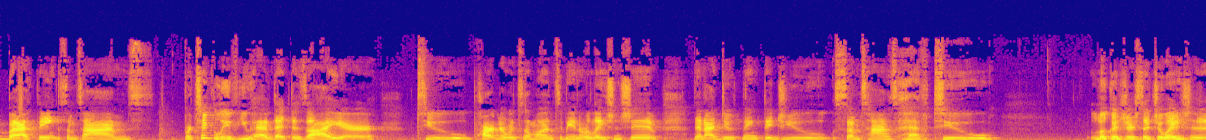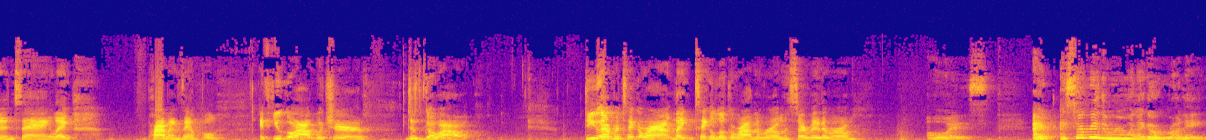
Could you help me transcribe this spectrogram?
but I think sometimes, particularly if you have that desire to partner with someone, to be in a relationship, then I do think that you sometimes have to look at your situation and saying like prime example if you go out with your just go out do you ever take around like take a look around the room and survey the room Always. I, I survey the room when I go running.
